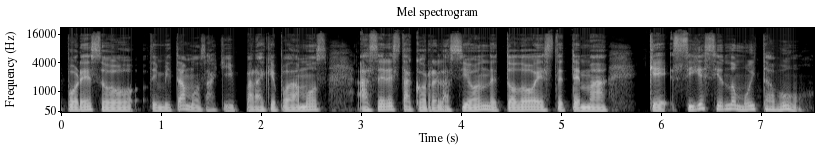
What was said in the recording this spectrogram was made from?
por eso te invitamos aquí, para que podamos hacer esta correlación de todo este tema que sigue siendo muy tabú.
